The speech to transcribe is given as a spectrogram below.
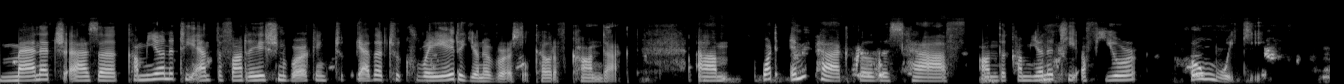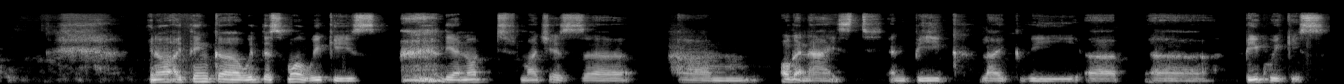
manage as a community and the foundation working together to create a universal code of conduct? Um, what impact will this have on the community of your home wiki? You know, I think uh, with the small wikis, they are not much as uh, um, organized and big like the uh, uh, big wikis.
